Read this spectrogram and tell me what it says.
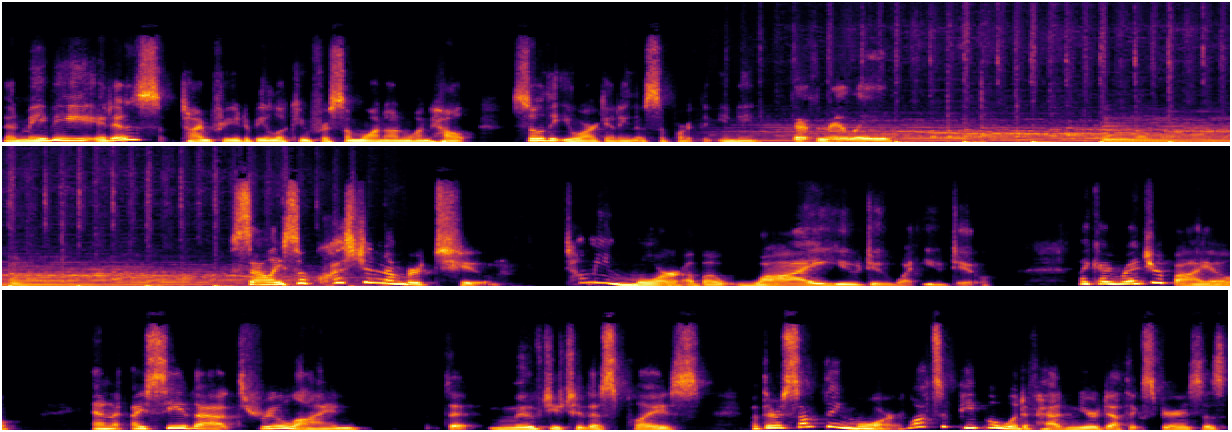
then maybe it is time for you to be looking for some one on one help so that you are getting the support that you need. Definitely. Sally, so question number two tell me more about why you do what you do. Like I read your bio and I see that through line that moved you to this place. But there's something more. Lots of people would have had near death experiences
